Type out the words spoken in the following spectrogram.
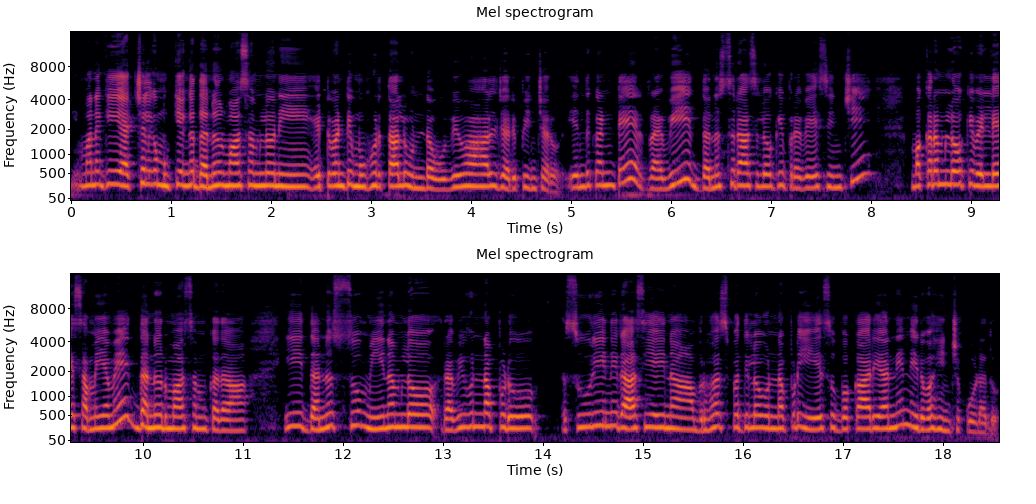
మనకి యాక్చువల్గా ముఖ్యంగా ధనుర్మాసంలోని ఎటువంటి ముహూర్తాలు ఉండవు వివాహాలు జరిపించరు. ఎందుకంటే రవి ధనుసు రాశిలోకి ప్రవేశించి మకరంలోకి వెళ్ళే సమయమే ధనుర్మాసం కదా. ఈ ధనుస్సు మీనంలో రవి ఉన్నప్పుడు సూర్యుని రాశి అయిన బృహస్పతిలో ఉన్నప్పుడు ఏ శుభకార్యాన్ని నిర్వహించకూడదు.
